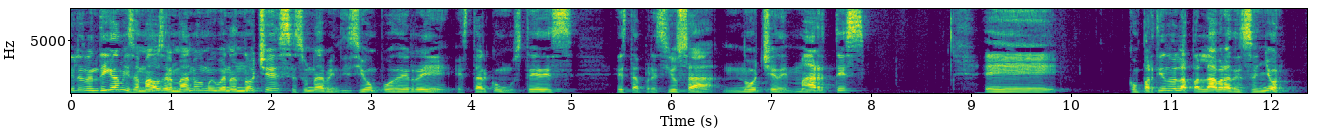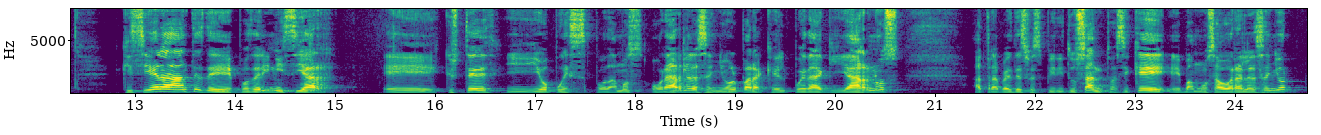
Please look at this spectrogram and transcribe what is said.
Dios les bendiga, mis amados hermanos. Muy buenas noches. Es una bendición poder eh, estar con ustedes esta preciosa noche de martes, eh, compartiendo la palabra del Señor. Quisiera, antes de poder iniciar, eh, que usted y yo pues podamos orarle al Señor para que Él pueda guiarnos a través de su Espíritu Santo. Así que vamos a orarle al Señor.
